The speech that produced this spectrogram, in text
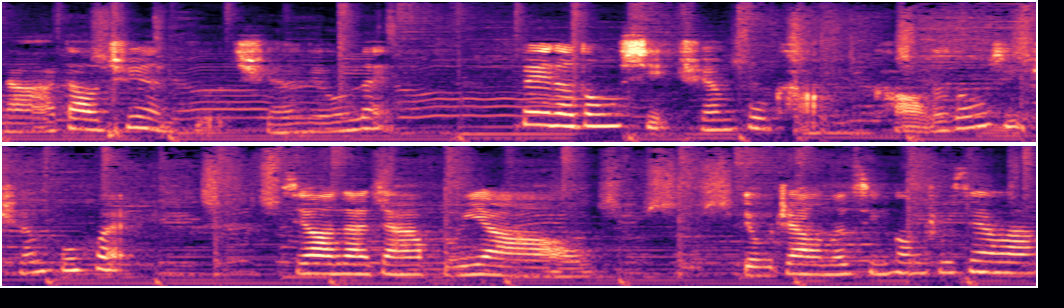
拿到卷子全流泪，背的东西全不考，考的东西全不会。”希望大家不要有这样的情况出现啦。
